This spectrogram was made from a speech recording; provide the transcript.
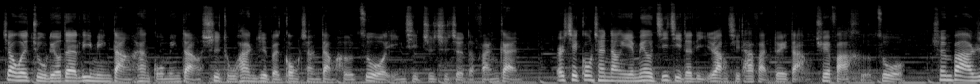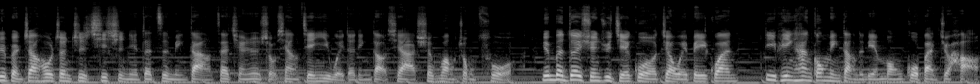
较为主流的立民党和国民党试图和日本共产党合作，引起支持者的反感。而且共产党也没有积极的礼让其他反对党，缺乏合作。称霸日本战后政治七十年的自民党，在前任首相菅义伟的领导下声望重挫。原本对选举结果较为悲观，地拼和公民党的联盟过半就好。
